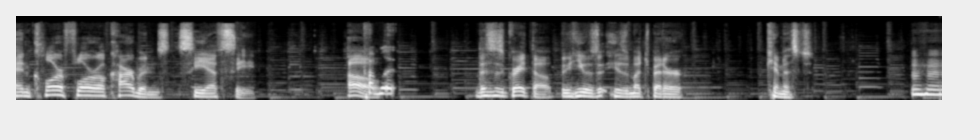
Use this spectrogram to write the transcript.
and chlorofluorocarbons, CFC. Oh, Publi- this is great though. I mean, he was he's a much better chemist. Mm-hmm.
